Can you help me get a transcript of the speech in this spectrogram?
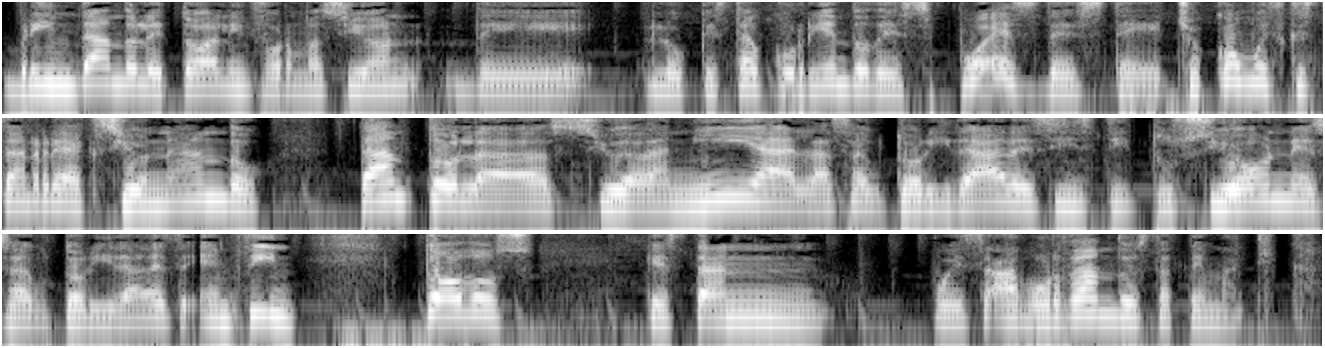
brindándole toda la información de lo que está ocurriendo después de este hecho, cómo es que están reaccionando tanto la ciudadanía, las autoridades, instituciones, autoridades, en fin, todos que están pues abordando esta temática.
